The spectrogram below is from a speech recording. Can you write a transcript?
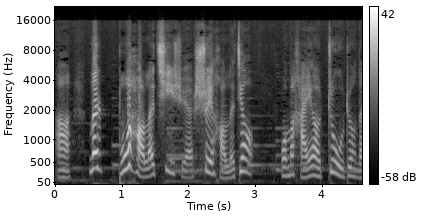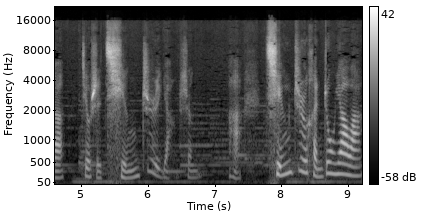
啊。那补好了气血，睡好了觉，我们还要注重的就是情志养生啊。情志很重要啊。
